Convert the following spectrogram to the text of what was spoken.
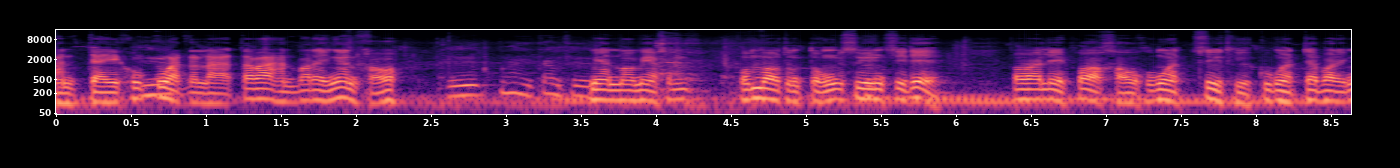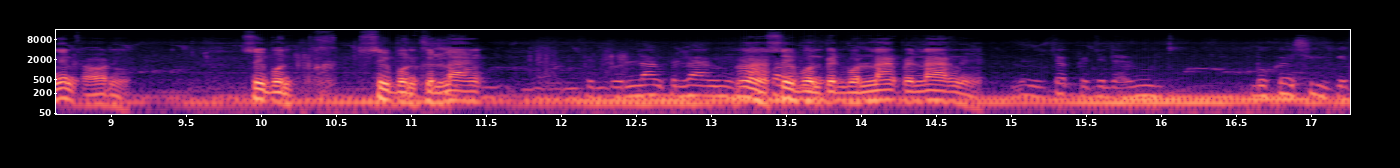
มั่นใจคุกงวดนั่นล่ะแต่ว่าหันบ่ได้เงินเขา คือไม่ต้องซื้อแม่นบ่แม่ผมผมบอกตรงๆซื้อจังซี่เด้เพราะว่าเลขพ่อเขาคุกงวดซื้อถือคุกงวดแต่บ่ได้เงินเขานี่ ซื้อบนซื้อบนขึ้นล่างบนเป็นบนล่างเป็นล่างนี่อ่าซื้อบนเป็นบนล่างเป็นล่างนี่นี่จักเป็นจังได๋บ่เคยซื้อกัน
